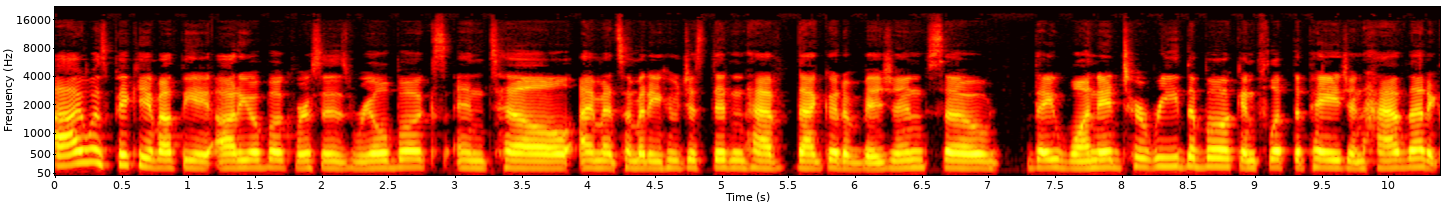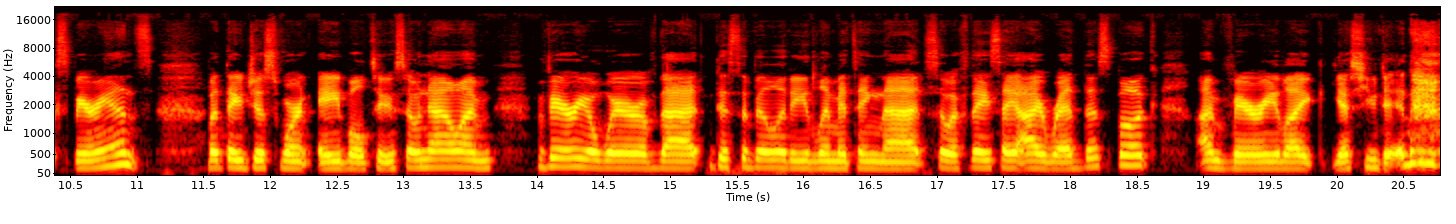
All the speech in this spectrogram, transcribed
I was picky about the audiobook versus real books until I met somebody who just didn't have that good of vision. So they wanted to read the book and flip the page and have that experience, but they just weren't able to. So now I'm very aware of that disability limiting that. So if they say, I read this book, I'm very like, yes, you did.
